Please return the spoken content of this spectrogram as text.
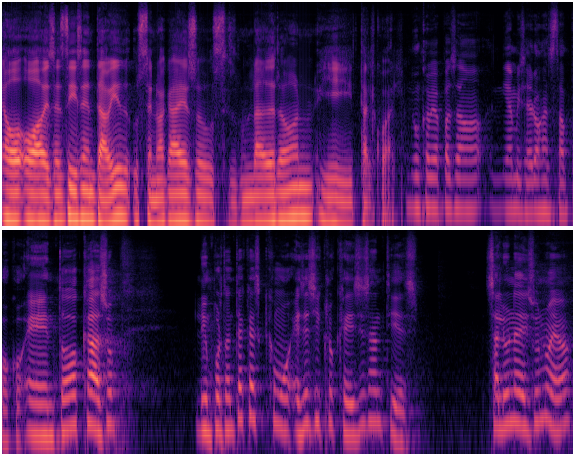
o, o a veces dicen, David, usted no haga eso, usted es un ladrón y tal cual. Nunca había pasado ni a mis Hans tampoco. En todo caso, lo importante acá es que como ese ciclo que dice Santi es, sale una edición nueva,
